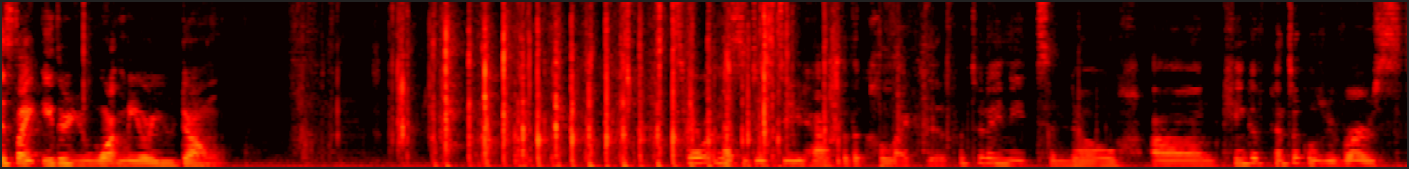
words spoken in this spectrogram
It's like either you want me or you don't. So what messages do you have for the collective? What do they need to know? Um, King of Pentacles reverse.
